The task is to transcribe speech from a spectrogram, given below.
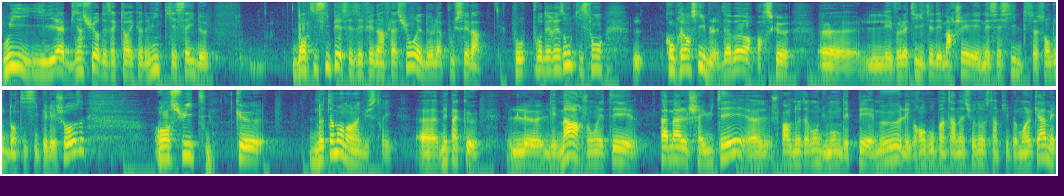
oui, il y a bien sûr des acteurs économiques qui essayent de d'anticiper ces effets d'inflation et de la pousser là, pour, pour des raisons qui sont compréhensibles. D'abord parce que euh, les volatilités des marchés nécessitent sans doute d'anticiper les choses. Ensuite, que, notamment dans l'industrie, euh, mais pas que, les marges ont été pas mal chahutées. Euh, je parle notamment du monde des PME, les grands groupes internationaux, c'est un petit peu moins le cas, mais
